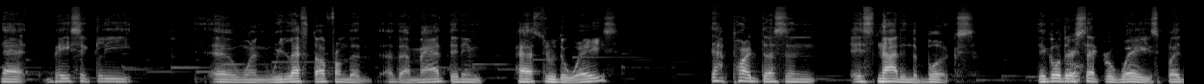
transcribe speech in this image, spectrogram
that basically, uh, when we left off from the the mat didn't pass through the ways, that part doesn't. It's not in the books. They go their Okay. separate ways, but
